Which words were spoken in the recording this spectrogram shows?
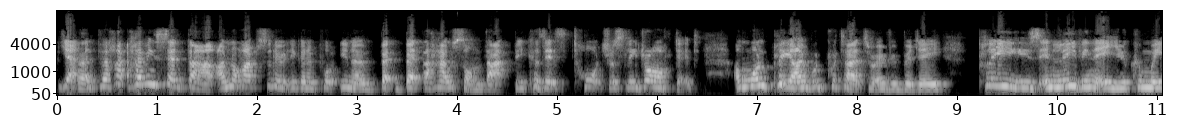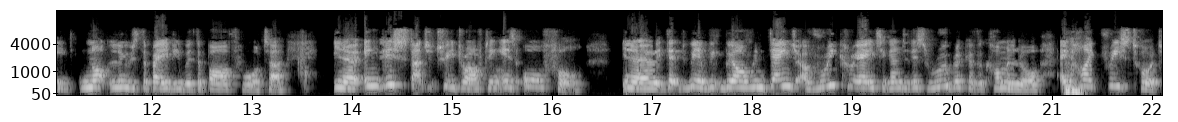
Yeah, But- but having said that, I'm not absolutely going to put, you know, bet, bet the house on that because it's tortuously drafted. And one plea I would put out to everybody, please, in leaving the EU, can we not lose the baby with the bathwater? You know, English statutory drafting is awful. You know, that we- we are in danger of recreating under this rubric of the common law a high priesthood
